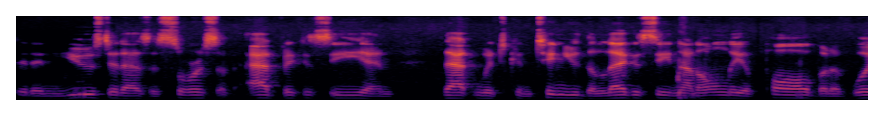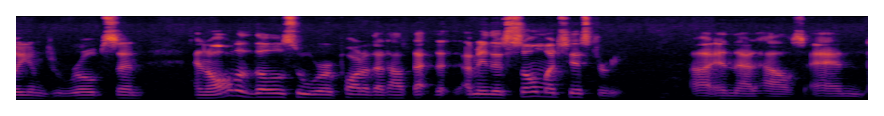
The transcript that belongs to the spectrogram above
it and used it as a source of advocacy and that which continued the legacy not only of Paul but of William Drew Robeson and all of those who were a part of that house. That, that I mean, there's so much history uh, in that house, and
